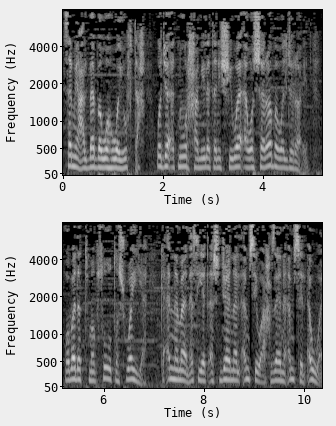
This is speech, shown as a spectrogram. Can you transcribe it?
سمع الباب وهو يفتح وجاءت نور حاملة الشواء والشراب والجرائد وبدت مبسوطة شوية كأنما نسيت أشجان الأمس وأحزان أمس الأول.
